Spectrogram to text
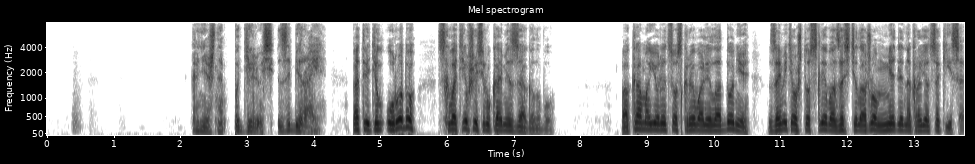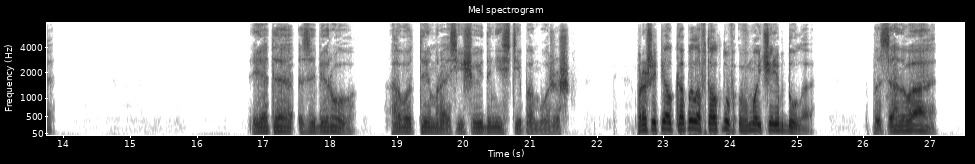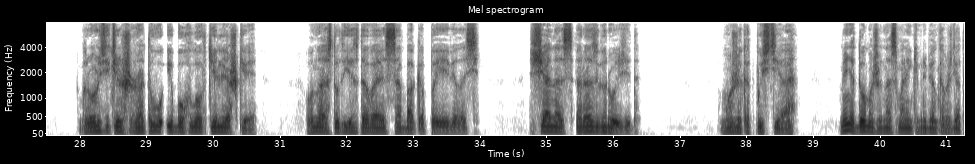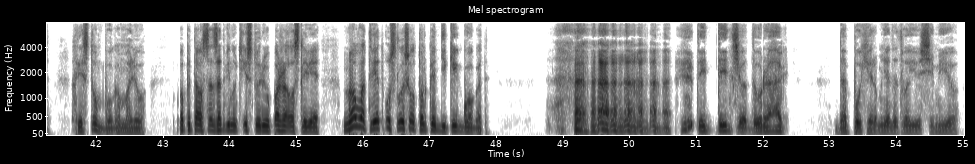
«Конечно, поделюсь, забирай», — ответил уроду, схватившись руками за голову. Пока мое лицо скрывали ладони, заметил, что слева за стеллажом медленно крадется киса. «Я-то заберу, а вот ты, мразь, еще и донести поможешь», — прошипел кобыла, втолкнув в мой череп дуло. «Пацанва, грузите шратву и бухло в тележке. У нас тут ездовая собака появилась. Ща нас разгрузит». «Мужик, отпусти, а! Меня дома жена с маленьким ребенком ждет. Христом Богом молю». Попытался задвинуть историю пожалостливее, но в ответ услышал только дикий гогот. Ты, ты чё, дурак? Да похер мне на твою семью.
